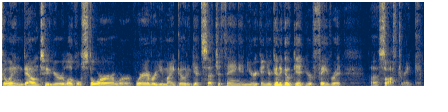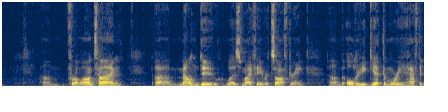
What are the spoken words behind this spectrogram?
going down to your local store or wherever you might go to get such a thing and you're and you're going to go get your favorite uh, soft drink. Um, for a long time uh, mountain dew was my favorite soft drink. Um, the older you get the more you have to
